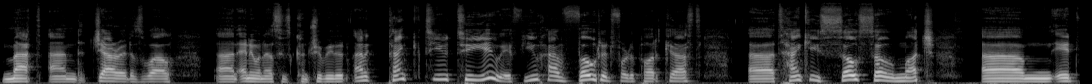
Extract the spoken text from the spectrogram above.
Matt, and Jared as well, and anyone else who's contributed. And thank you to you if you have voted for the podcast. Uh, thank you so so much. Um, it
